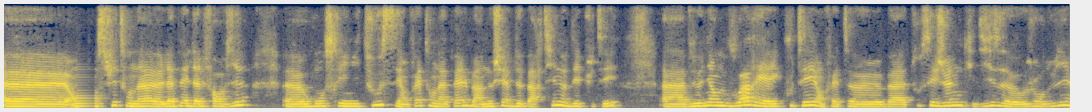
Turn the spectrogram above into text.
Euh, ensuite, on a l'appel d'Alfortville, euh, où on se réunit tous et en fait, on appelle bah, nos chefs de parti, nos députés, à venir nous voir et à écouter en fait euh, bah, tous ces jeunes qui disent aujourd'hui,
